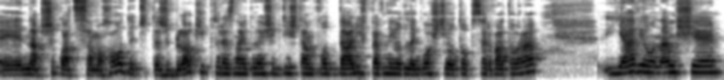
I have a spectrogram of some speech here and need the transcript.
y, na przykład samochody czy też bloki, które znajdują się gdzieś tam w oddali, w pewnej odległości od obserwatora, jawią nam się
